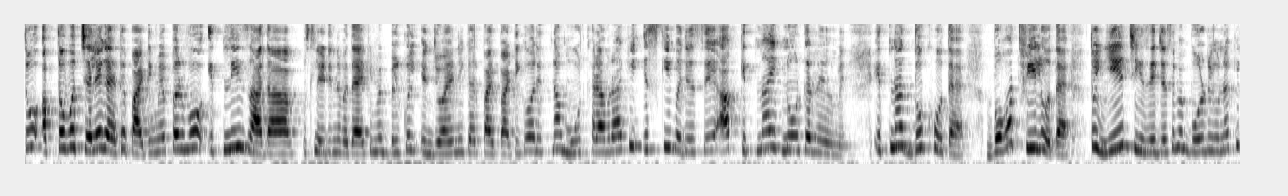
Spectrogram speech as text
तो अब तो वो चले गए थे पार्टी में, पर वो इतनी ज़्यादा, उस लेडी ने बताया कि मैं बिल्कुल इन्जॉय नहीं कर पाई पार्टी को और इतना मूड खराब रहा कि इसकी वजह से आप कितना इग्नोर कर रहे हैं हमें। इतना दुख होता है, बहुत फील होता है। तो ये चीज़ें, जैसे मैं बोल रही हूँ ना कि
